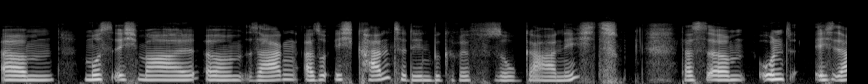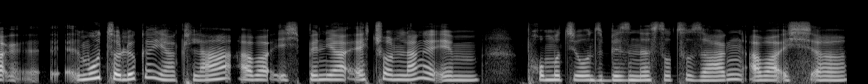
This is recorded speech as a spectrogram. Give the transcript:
ähm, muss ich mal ähm, sagen, also ich kannte den Begriff so gar nicht. Das, ähm, und ich sage, äh, Mut zur Lücke, ja klar, aber ich bin ja echt schon lange im Promotionsbusiness sozusagen, aber ich äh,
